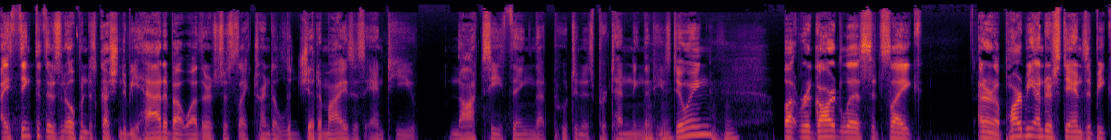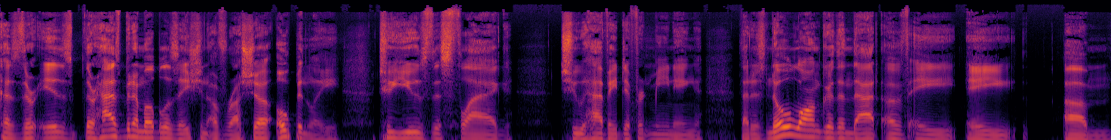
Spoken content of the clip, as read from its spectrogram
I think that there's an open discussion to be had about whether it's just like trying to legitimize this anti-Nazi thing that Putin is pretending that he's doing. But regardless, it's like I don't know. Part of me understands it because there is there has been a mobilization of Russia openly to use this flag to have a different meaning that is no longer than that of a a um,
